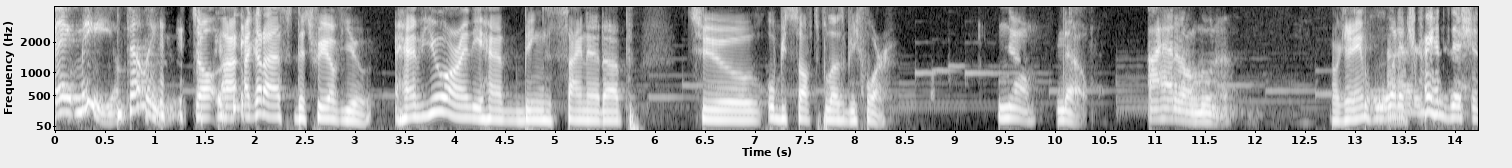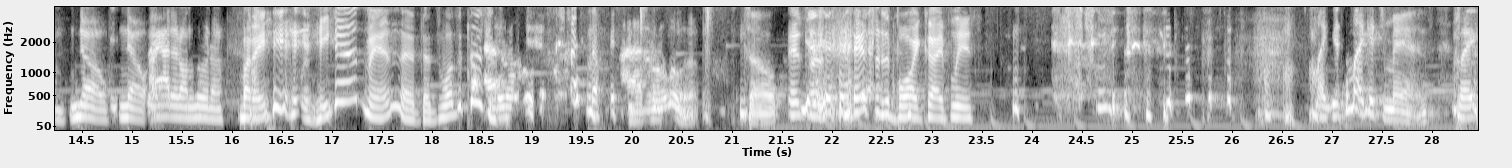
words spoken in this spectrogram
ain't me. I'm telling you. So I, I gotta ask the three of you: Have you already had been signed up to Ubisoft Plus before? No. No. I had it on Luna. Okay, What a transition. No, no. I had it on Luna. but he, he had man. That, that was a I had it question. on Luna. I had it on Luna. So Answer, answer the boy, Kai, please. like get somebody get your man's like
